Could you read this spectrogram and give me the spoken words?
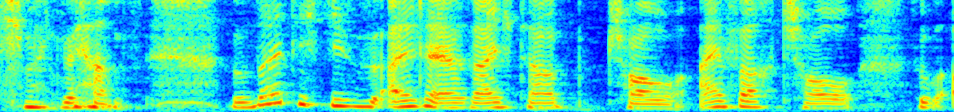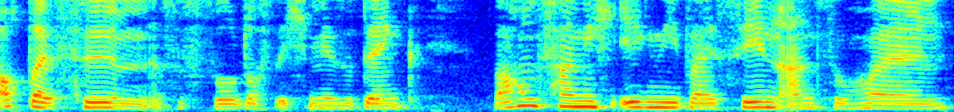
ich mein's ernst, so seit ich dieses Alter erreicht habe, ciao, einfach ciao. So auch bei Filmen ist es so, dass ich mir so denke, warum fange ich irgendwie bei Szenen an zu heulen,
